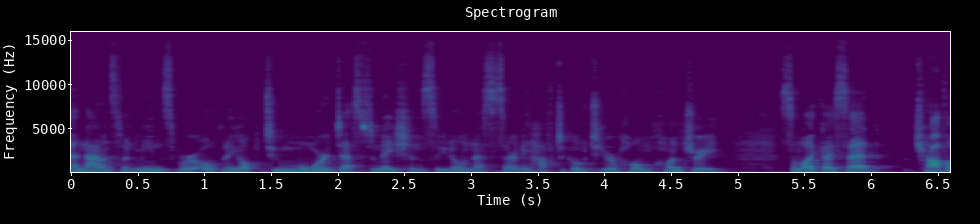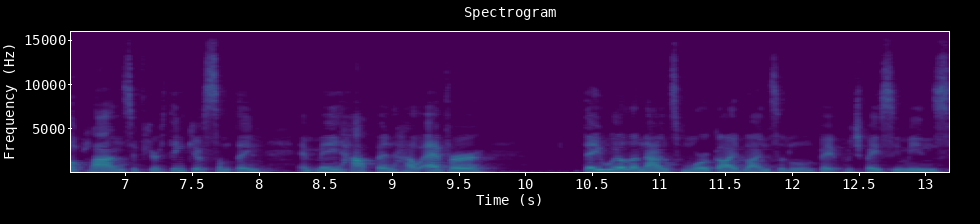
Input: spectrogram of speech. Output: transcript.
announcement means we're opening up to more destinations. So you don't necessarily have to go to your home country. So, like I said, travel plans, if you're thinking of something, it may happen. However, they will announce more guidelines a little bit, which basically means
